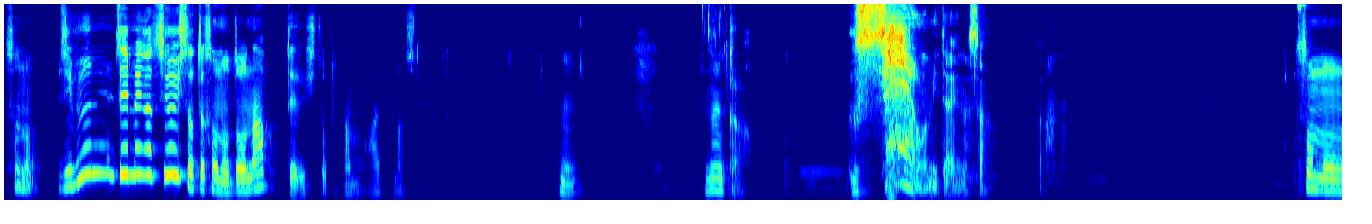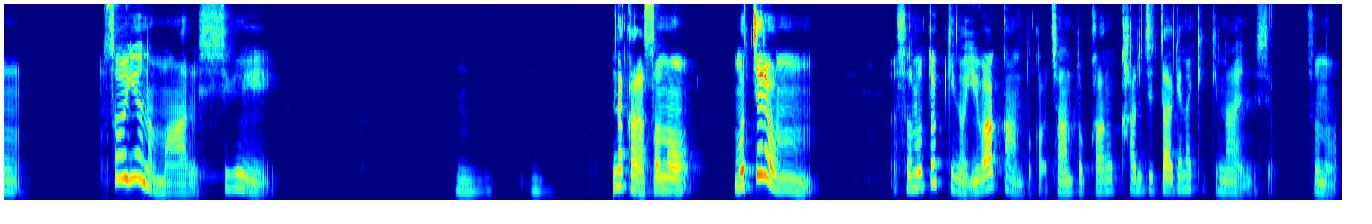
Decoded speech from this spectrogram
その自分責めが強い人ってその怒鳴ってる人とかもありますね。うん。なんか、うっせえよみたいなさ、その、そういうのもあるし、うん。だからその、もちろん、その時の違和感とかをちゃんと感じてあげなきゃいけないんですよ。その、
